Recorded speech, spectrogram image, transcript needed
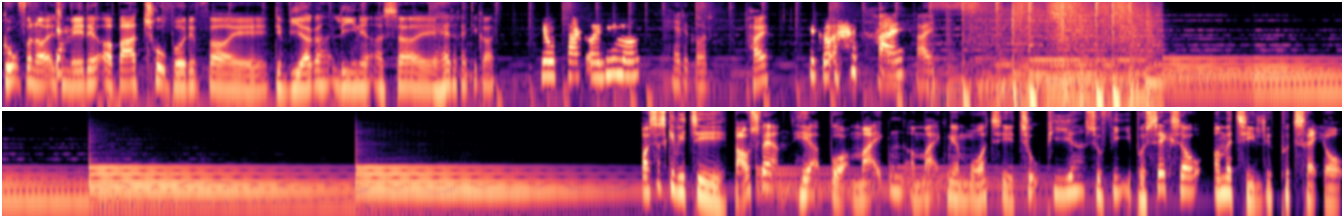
god fornøjelse ja. med det, og bare tro på det, for øh, det virker, Line. Og så øh, have det rigtig godt. Jo, tak. Og i lige måde. Ha' det godt. Hej. Det er godt. Hej. Hej. Og så skal vi til Bagsvær. Her bor Maiken, og Maiken er mor til to piger, Sofie på 6 år og Mathilde på 3 år.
